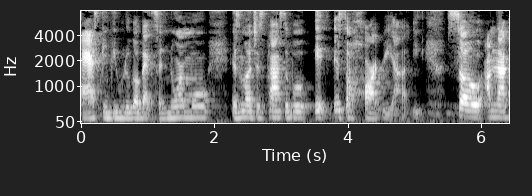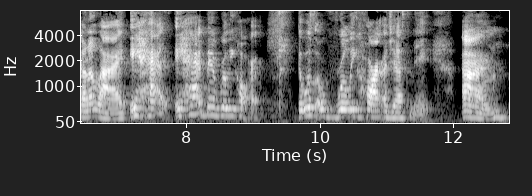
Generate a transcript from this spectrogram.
asking people to go back to normal as much as possible, it, it's a hard reality. So I'm not gonna lie, it had it had been really hard. It was a really hard adjustment. Um,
